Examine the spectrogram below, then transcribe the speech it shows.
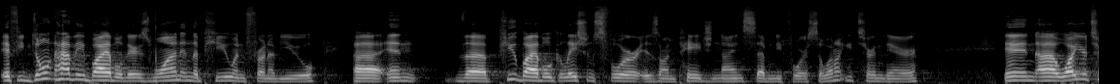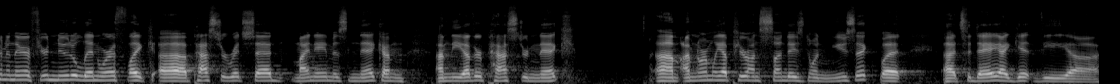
If you don't have a Bible, there's one in the pew in front of you. Uh, and the Pew Bible, Galatians 4, is on page 974. So why don't you turn there? And uh, while you're turning there, if you're new to Linworth, like uh, Pastor Rich said, my name is Nick. I'm, I'm the other Pastor Nick. Um, I'm normally up here on Sundays doing music, but uh, today I get the uh,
